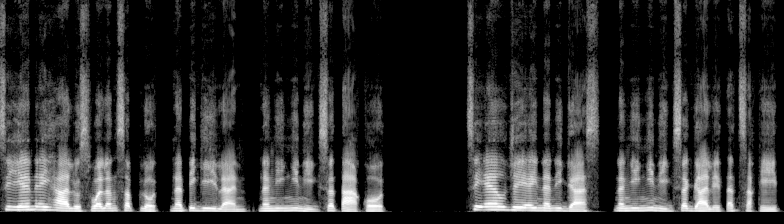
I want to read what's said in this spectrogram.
Si Yen ay halos walang saplot, natigilan, nanginginig sa takot. Si LJ ay nanigas, nanginginig sa galit at sakit.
